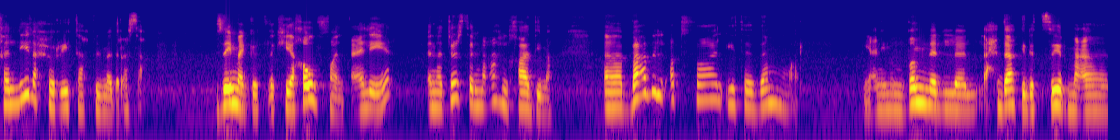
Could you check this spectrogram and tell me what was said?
خلي له حريته في المدرسة. زي ما قلت لك هي خوفا عليه إنها ترسل معاه الخادمة. آه بعض الأطفال يتذمر. يعني من ضمن الأحداث اللي تصير مع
